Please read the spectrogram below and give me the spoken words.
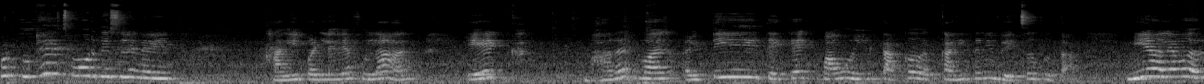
पण कुठेच मोर दिसले नाहीत. खाली पडलेल्या फुलात एक भारद्वाज ऐटीत एक एक पाऊल टाकत काहीतरी वेचत होता. मी आल्यावर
